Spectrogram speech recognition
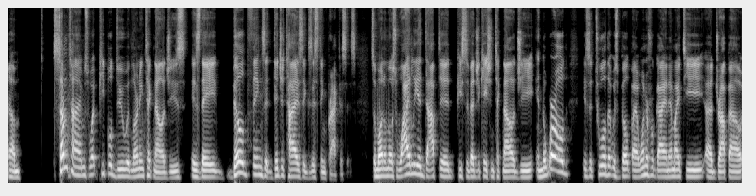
um, sometimes what people do with learning technologies is they build things that digitize existing practices. So, one of the most widely adopted pieces of education technology in the world is a tool that was built by a wonderful guy, an MIT uh, dropout,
